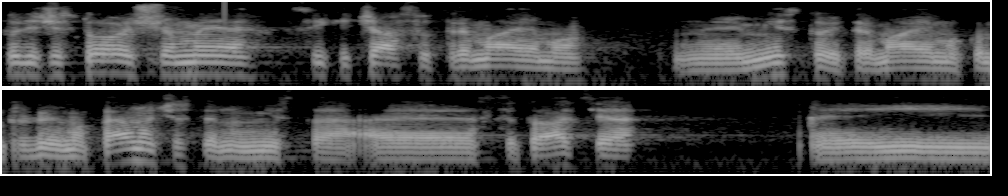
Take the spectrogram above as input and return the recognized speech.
судячи з того, що ми скільки часу тримаємо місто і тримаємо, контролюємо певну частину міста, ситуація і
